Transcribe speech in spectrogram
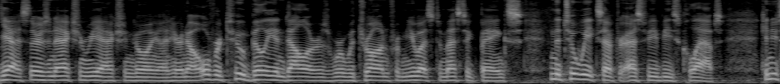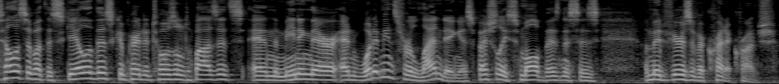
Yes, there's an action reaction going on here. Now, over $2 billion were withdrawn from U.S. domestic banks in the two weeks after SVB's collapse. Can you tell us about the scale of this compared to total deposits and the meaning there, and what it means for lending, especially small businesses, amid fears of a credit crunch?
